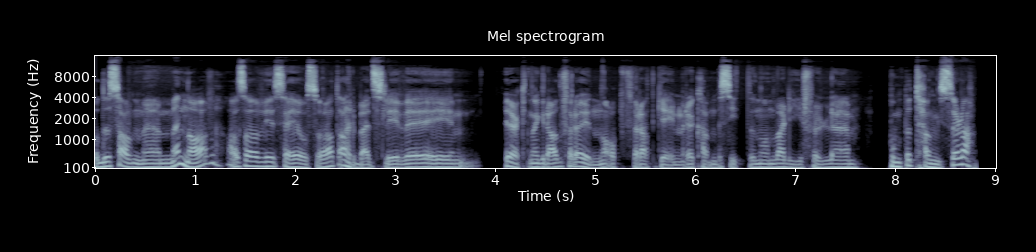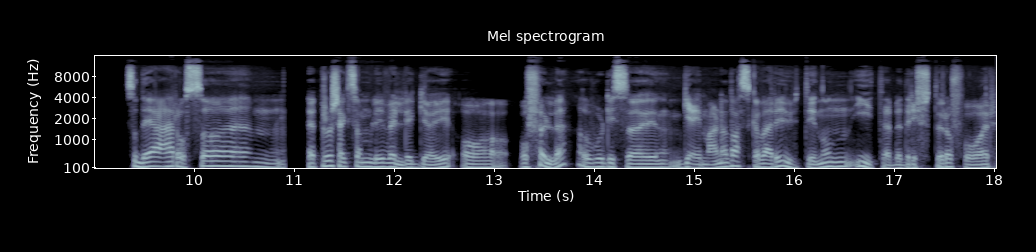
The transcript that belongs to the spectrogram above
Og det samme med Nav. Altså, vi ser jo også at arbeidslivet i økende grad får øynene opp for at gamere kan besitte noen verdifulle kompetanser. Da. Så det er også eh, et prosjekt som blir veldig gøy å, å følge, hvor disse gamerne da, skal være ute i noen IT-bedrifter og får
